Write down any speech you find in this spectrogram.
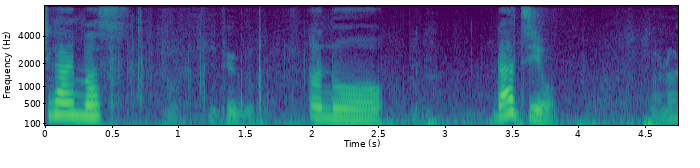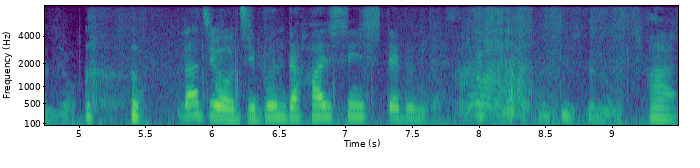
違います。聞いてんの？あのラジオ。あラジオ。ラジオを自分で配信してるんです。配信してんの？はい。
